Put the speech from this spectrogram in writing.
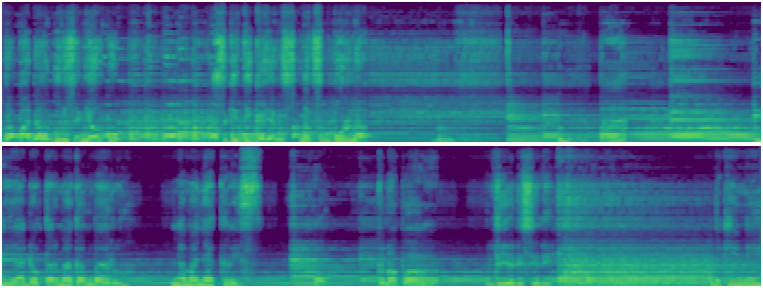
Bapak adalah guru seniorku. Segitiga yang sangat sempurna. Pak, dokter magang baru. Namanya Chris. Oh, kenapa dia di sini? Begini,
